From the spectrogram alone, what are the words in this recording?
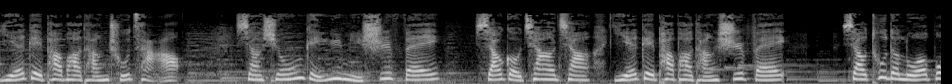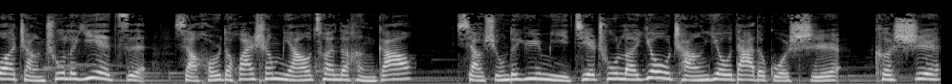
也给泡泡糖除草；小熊给玉米施肥，小狗翘翘也给泡泡糖施肥。小兔的萝卜长出了叶子，小猴的花生苗窜得很高，小熊的玉米结出了又长又大的果实。可是，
